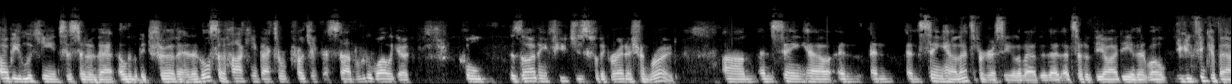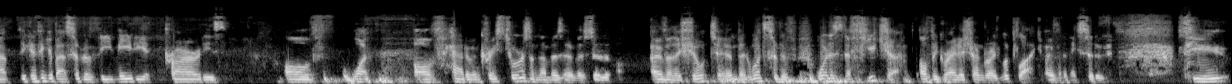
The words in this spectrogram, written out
I'll be looking into sort of that a little bit further, and it also harking back to a project I started a little while ago called Designing Futures for the Great Ocean Road. Um, and seeing how and, and, and seeing how that's progressing about that, that's sort of the idea that well you can think about you can think about sort of the immediate priorities of what of how to increase tourism numbers over sort of over the short term, but what sort of what does the future of the Great Ocean Road look like over the next sort of few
